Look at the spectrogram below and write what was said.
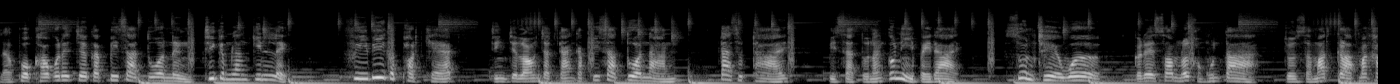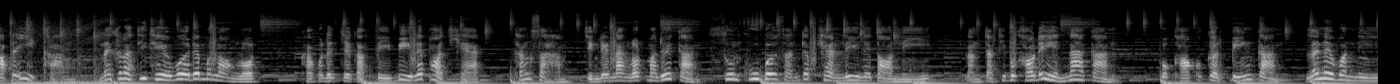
แล้วพวกเขาก็ได้เจอกับปีศาจตัวหนึ่งที่กำลังกินเหล็กฟีบี้กับพอดแคสต์จึงจะลองจัดการกับปีศาจตัวนั้น แต่สุดท้ายปีศาจตัวนั้นก็หนีไปได้ ส่วนเทเวอร์ก็ได้ซ่อมรถของคุณตา จนสามารถกลับมาขับได้อีกครั้ง ในขณะที่เทเวอร์ได้มาลองรถ เขาก็ได้เจอกับฟีบี้และพอดแคสต์ ทั้ง 3 จึงได้นั่งรถมาด้วยกัน ส่วนครูเบอร์สันกับแคนลี่ในตอนนี้ หลังจากที่พวกเขาได้เห็นหน้ากัน พวกเขาก็เกิดปิ๊งกัน และในวันนี้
